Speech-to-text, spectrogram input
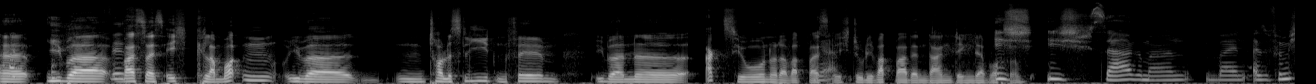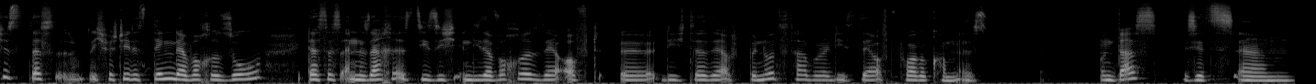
äh, über, was weiß ich, Klamotten, über ein tolles Lied, ein Film, über eine Aktion oder was weiß Ja. ich. Julie, was war denn dein Ding der Woche? Ich, ich sage mal, weil, also für mich ist das, ich verstehe das Ding der Woche so, dass das eine Sache ist, die sich in dieser Woche sehr oft, äh, die ich da sehr oft benutzt habe oder die sehr oft vorgekommen ist. Und das ist jetzt, ähm,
